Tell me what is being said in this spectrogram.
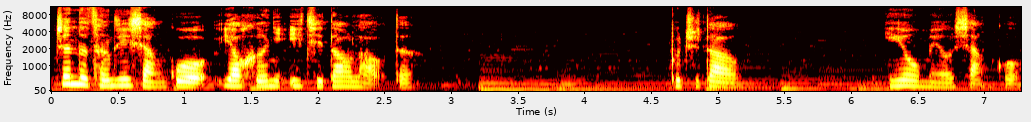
真的曾经想过要和你一起到老的。不知道，你有没有想过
